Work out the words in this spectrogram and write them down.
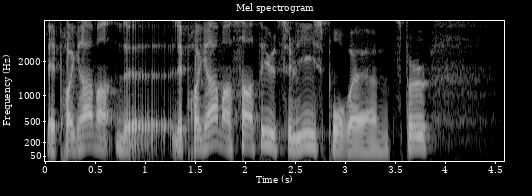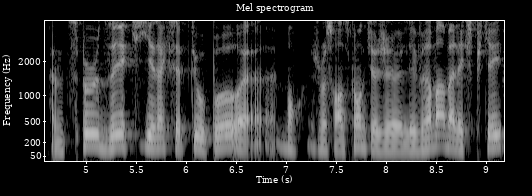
les programmes en santé utilisent pour euh, un petit peu un petit peu dire qui est accepté ou pas. Euh, bon, je me suis rendu compte que je l'ai vraiment mal expliqué.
